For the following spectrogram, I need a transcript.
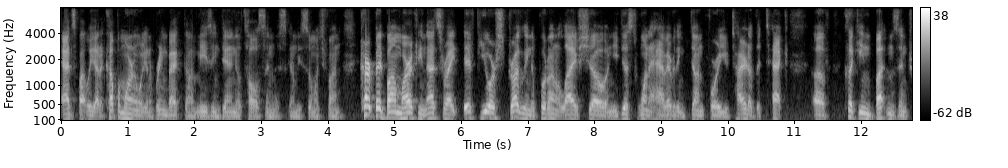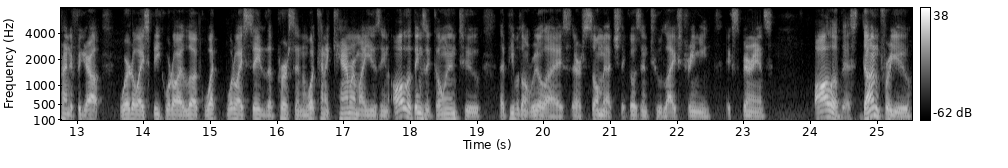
ad spot. We got a couple more, and we're going to bring back the amazing Daniel Tolson. This is going to be so much fun. Carpet Bomb Marketing. That's right. If you're struggling to put on a live show and you just want to have everything done for you, you're tired of the tech of clicking buttons and trying to figure out where do I speak, where do I look, what what do I say to the person, what kind of camera am I using, all the things that go into that people don't realize. There's so much that goes into live streaming experience. All of this done for you.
